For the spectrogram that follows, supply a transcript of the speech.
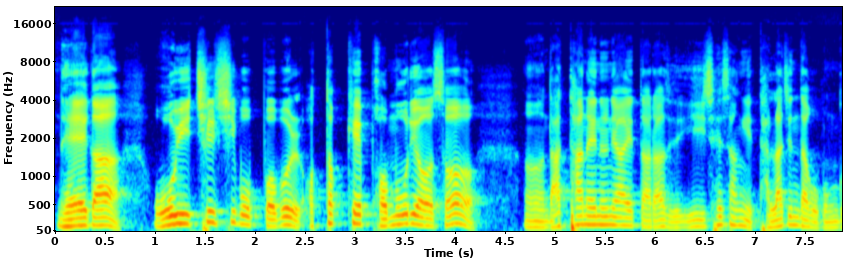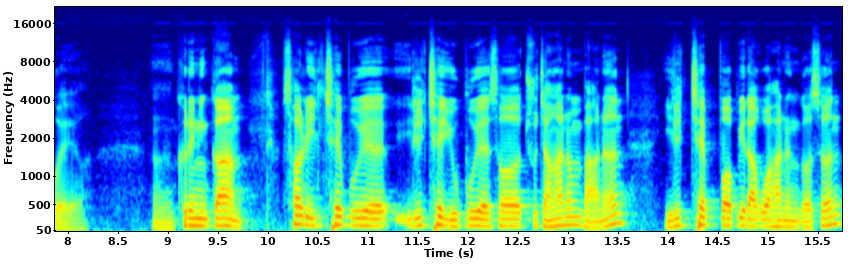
내가 5위 75법을 어떻게 버무려서 어, 나타내느냐에 따라 이 세상이 달라진다고 본 거예요. 음, 그러니까 설 일체부의 일체 유부에서 주장하는 바는 일체법이라고 하는 것은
